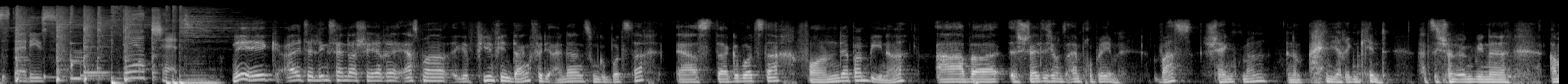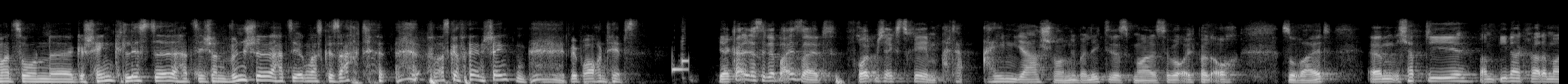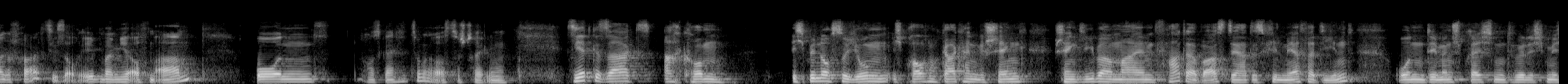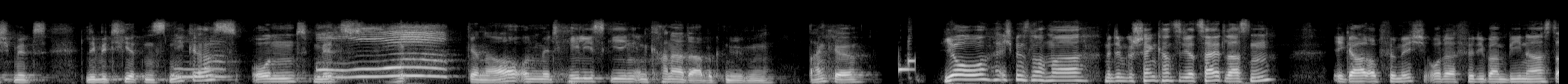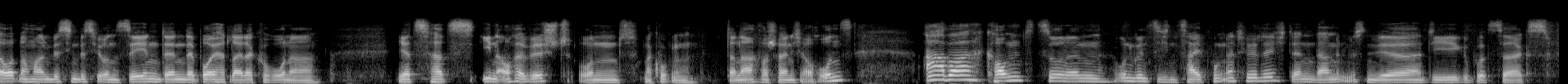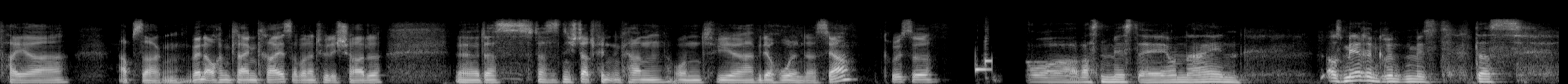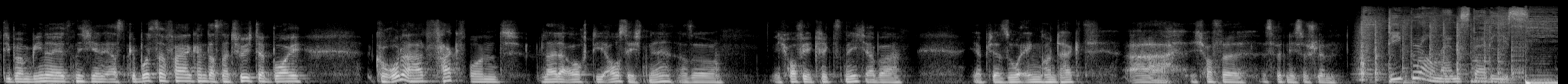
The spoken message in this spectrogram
Daddies. Der Chat. Nick, alte Linkshänder-Schere, erstmal vielen, vielen Dank für die Einladung zum Geburtstag. Erster Geburtstag von der Bambina. Aber es stellt sich uns ein Problem. Was schenkt man einem einjährigen Kind? Hat sie schon irgendwie eine Amazon-Geschenkliste? Hat sie schon Wünsche? Hat sie irgendwas gesagt? Was kann man denn schenken? Wir brauchen Tipps. Ja, geil, dass ihr dabei seid. Freut mich extrem. Alter, ein Jahr schon. Überlegt ihr das mal. Ist ja bei euch bald auch soweit. Ähm, ich habe die Bambina gerade mal gefragt. Sie ist auch eben bei mir auf dem Arm. Und du brauchst gar nicht die Zunge rauszustrecken. Sie hat gesagt, ach komm, ich bin noch so jung, ich brauche noch gar kein Geschenk. Schenk lieber meinem Vater was, der hat es viel mehr verdient. Und dementsprechend würde ich mich mit limitierten Sneakers und mit Genau, und mit Heliskiing in Kanada begnügen. Danke. Jo, ich bin's nochmal. Mit dem Geschenk kannst du dir Zeit lassen. Egal ob für mich oder für die Bambina. Es dauert nochmal ein bisschen, bis wir uns sehen, denn der Boy hat leider Corona. Jetzt hat's ihn auch erwischt und mal gucken. Danach wahrscheinlich auch uns. Aber kommt zu einem ungünstigen Zeitpunkt natürlich, denn damit müssen wir die Geburtstagsfeier absagen. Wenn auch im kleinen Kreis, aber natürlich schade, äh, dass, dass es nicht stattfinden kann und wir wiederholen das, ja? Grüße. Oh, was ein Mist, ey. Oh nein. Aus mehreren Gründen Mist. Dass die Bambina jetzt nicht ihren ersten Geburtstag feiern kann, dass natürlich der Boy Corona hat, fuck. Und leider auch die Aussicht, ne? Also, ich hoffe, ihr kriegt's nicht, aber ihr habt ja so engen Kontakt. Ah, ich hoffe, es wird nicht so schlimm. Die Bromance Daddies.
